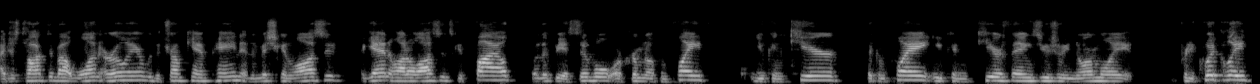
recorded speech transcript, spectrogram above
I just talked about one earlier with the Trump campaign and the Michigan lawsuit. Again, a lot of lawsuits get filed, whether it be a civil or criminal complaint. You can cure the complaint, you can cure things usually normally pretty quickly.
